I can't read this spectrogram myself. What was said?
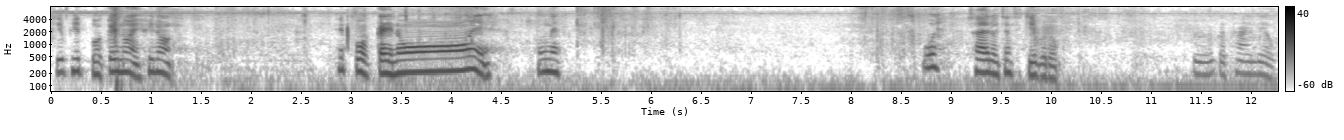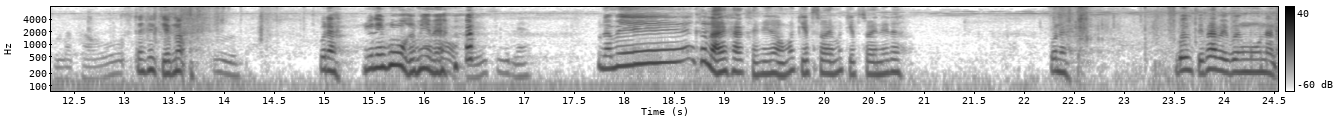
เก็บเห็ดปวกไก่น้อยพี่น้องเห็ดปวกไก่น้อยตรงนี้โอ้ยใช่เราจังสิเก็บเอาดอกอือกระทายแล้วคนละเขาจังสิเก็บเนาะอือ พูดนะอยู่ในหูก็มีไหมออกไปซื้อแล้วพูดนะแม่งคือหลายคักใส่พี่น้องมาเก็บซอยมาเก็บซอยนี่เด้อพูดนะเบิ้งสิพาไปเบิ้งหมูนั่น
